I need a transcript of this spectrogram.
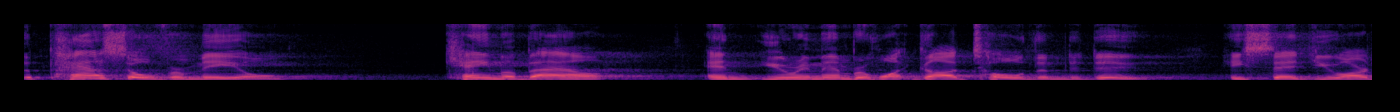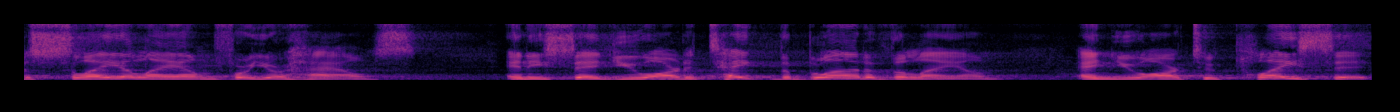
The Passover meal came about, and you remember what God told them to do. He said, You are to slay a lamb for your house and he said, You are to take the blood of the lamb and you are to place it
